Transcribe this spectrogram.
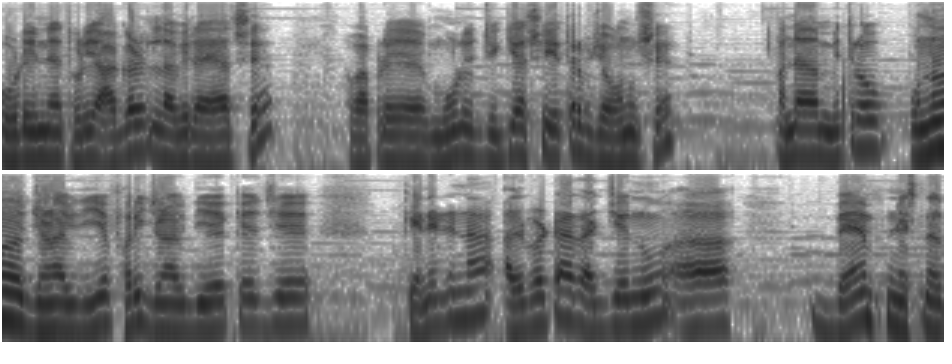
ઓડીને થોડી આગળ લાવી રહ્યા છે. હવે આપણે મૂળ જગ્યા છે એ તરફ જવાનું છે. અને મિત્રો પુનઃ જણાવી દઈએ, ફરી જણાવી દઈએ કે જે કેનેડાના આલ્બર્ટા રાજ્યનું આ બેમ્પ નેશનલ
